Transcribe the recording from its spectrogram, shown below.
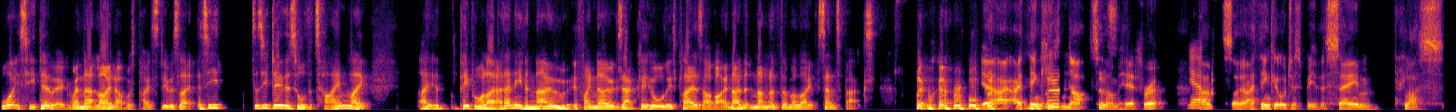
"What is he doing?" When that lineup was posted, he was like, "Is he does he do this all the time? Like, I people were like, I don't even know if I know exactly who all these players are, but I know that none of them are like centre backs. yeah, I, I, think he's nuts, and I'm here for it. Yeah. Um, so I think it will just be the same. Plus,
